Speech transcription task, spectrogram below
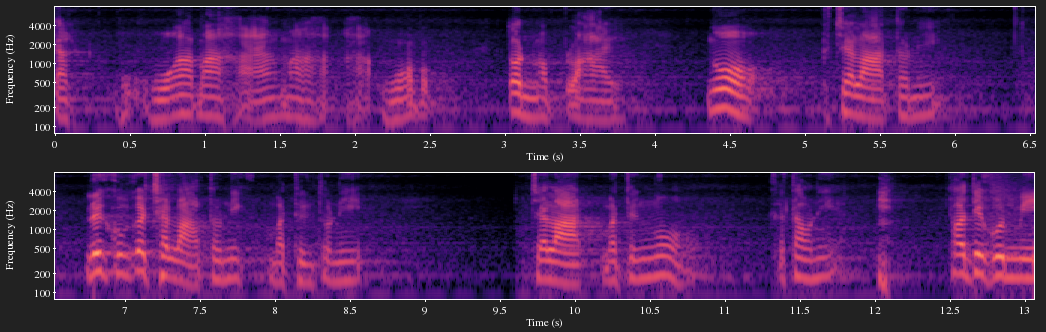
จากหัวมาหางมาหาหัวต้นมาปลาย โง่ฉลาดเท่านี้ หรือคุณก็ฉลาดเท่านี้มาถึงเท่านี้ ฉลาดมาถึงโง่ ก็เท่านี้ เท่าที่คุณมี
